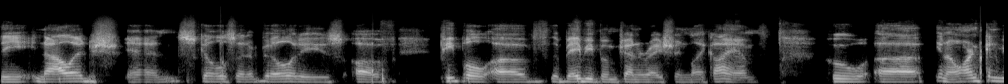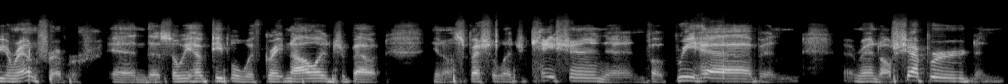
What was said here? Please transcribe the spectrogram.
the knowledge and skills and abilities of people of the baby boom generation, like I am, who uh, you know aren't going to be around forever, and uh, so we have people with great knowledge about you know special education and voc rehab and Randolph Sheppard and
